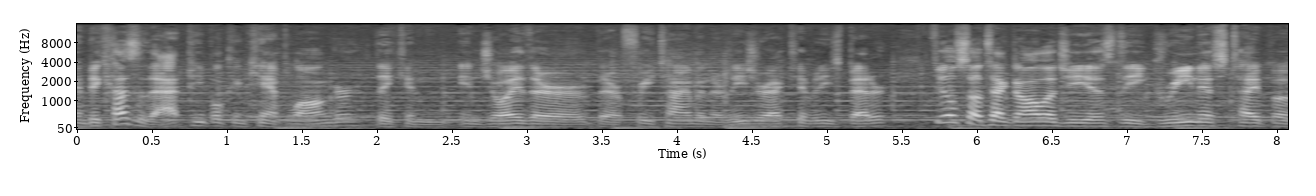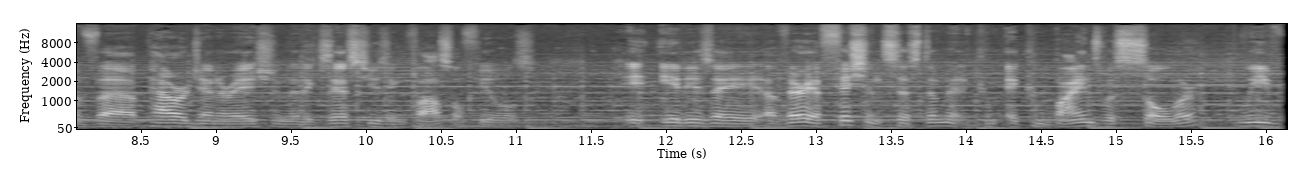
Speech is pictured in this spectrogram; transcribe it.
And because of that, people can camp longer, they can enjoy their, their free time and their leisure activities better. Fuel cell technology is the greenest type of uh, power generation that exists using fossil fuels. It, it is a, a, very efficient system. It, com it, combines with solar. We've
